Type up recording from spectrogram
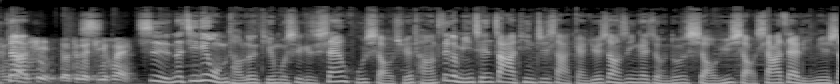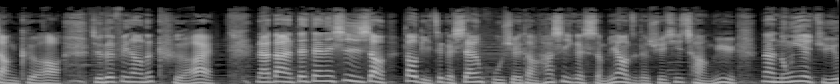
很高兴有这个机会。是，那今天我们讨论题目是一个珊瑚小学堂，这个名称乍听之下，感觉上是应该有很多小鱼小虾在里面上课哈，觉得非常的可爱。那当然，但但但事实上，到底这个珊瑚学堂它是一个什么样子的学习场域？那农业局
